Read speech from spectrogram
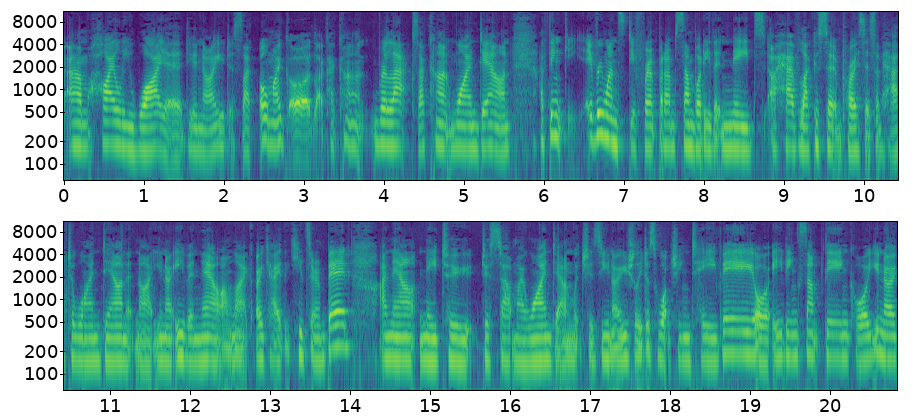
um, highly wired, you know, you're just like, oh my God, like I can't relax, I can't wind down. I think everyone's different, but I'm somebody that needs, I have like a certain process of how to wind down at night. You know, even now, I'm like, okay, the kids are in bed. I now need to just start my wind down, which is, you know, usually just watching TV or eating something or, you know,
